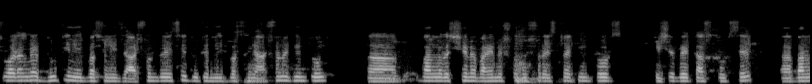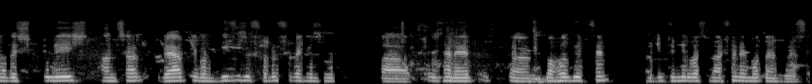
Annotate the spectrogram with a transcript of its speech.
চুয়াডাঙ্গার দুটি নির্বাচনী যে আসন রয়েছে, দুটি নির্বাচনী আসনে কিন্তু বাংলাদেশ সেনাবাহিনীর সদস্যরা স্ট্রাইকিং ফোর্স হিসেবে কাজ করছে। বাংলাদেশ পুলিশ, আনসার, র্যাব এবং বিজিবির সদস্যরা কিন্তু এখানে টহল দিচ্ছেন। দুটি নির্বাচন আসনের মোতায়েন রয়েছে।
